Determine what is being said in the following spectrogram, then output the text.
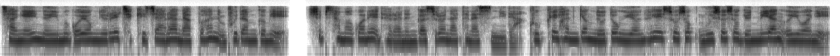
장애인 의무 고용률을 지키지 않아 납부한 부담금이 13억 원에 달하는 것으로 나타났습니다. 국회 환경노동위원회 소속 무소속 윤미향 의원이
